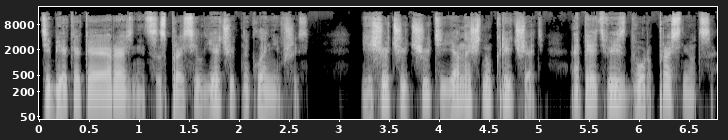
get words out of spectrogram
«Тебе какая разница?» — спросил я, чуть наклонившись. Еще чуть-чуть, и я начну кричать. Опять весь двор проснется.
